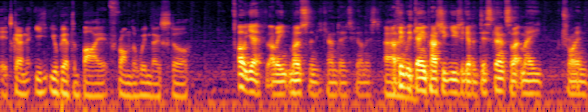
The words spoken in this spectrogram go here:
it's going. To, you, you'll be able to buy it from the Windows Store. Oh yeah, I mean most of them you can do to be honest. I think Um, with Game Pass you usually get a discount, so that may try and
